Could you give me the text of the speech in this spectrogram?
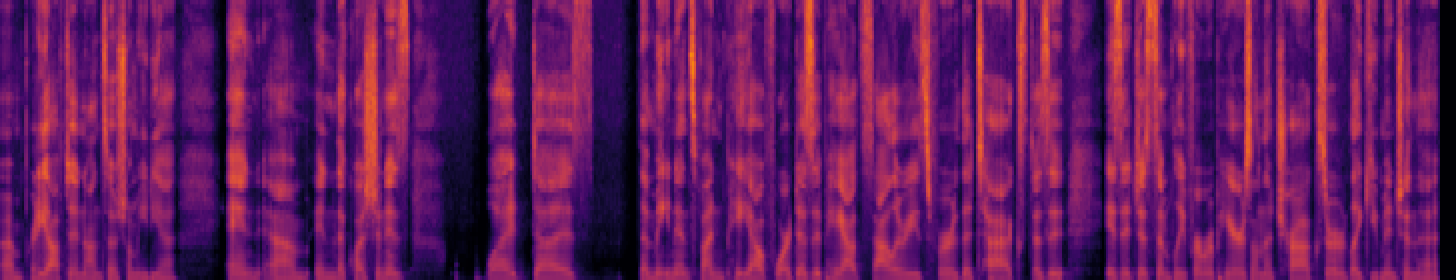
um, pretty often on social media, And um, and the question is, what does the maintenance fund pay out for? Does it pay out salaries for the techs? Does it is it just simply for repairs on the trucks or like you mentioned the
